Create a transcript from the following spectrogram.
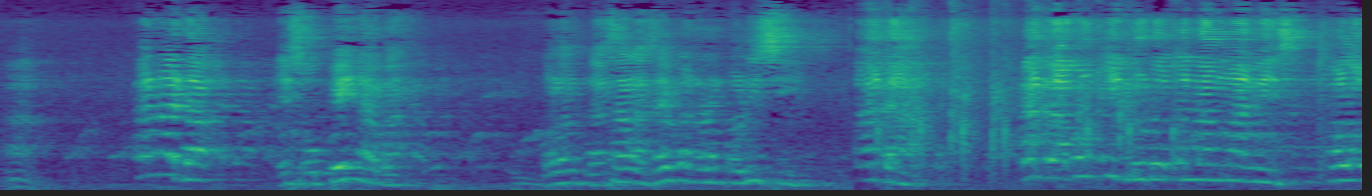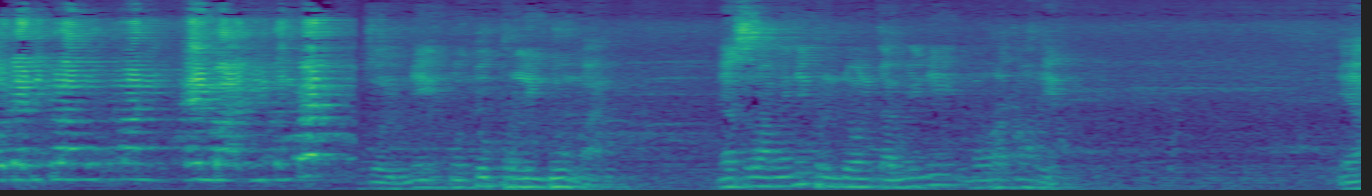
Nah, kan ada SOP-nya pak. Kalau nggak salah, saya bukan orang polisi. Ada. Kan nggak mungkin duduk tenang manis. Kalau udah dibilang hukuman tembak di tempat, ini untuk perlindungan. Yang selama ini perlindungan kami ini morat marit. Ya,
